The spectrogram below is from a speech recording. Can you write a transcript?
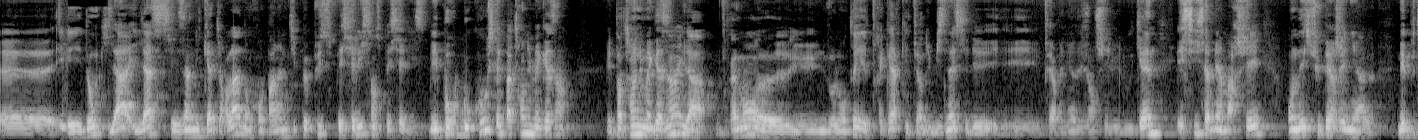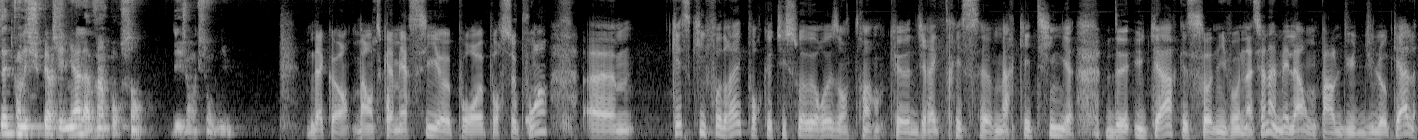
et donc il a, il a ces indicateurs-là. Donc on parle un petit peu plus spécialiste en spécialiste. Mais pour beaucoup, c'est le patron du magasin. Et le patron du magasin, il a vraiment euh, une volonté très claire qui est de faire du business et de, faire venir des gens chez lui le week-end. Et si ça a bien marché, on est super génial. Mais peut-être qu'on est super génial à 20% des gens qui sont venus. D'accord. Bah, en tout cas, merci euh, pour, pour ce point. Euh, Qu'est-ce qu'il faudrait pour que tu sois heureuse en tant que directrice marketing de UCAR, que ce soit au niveau national, mais là on parle du, local.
